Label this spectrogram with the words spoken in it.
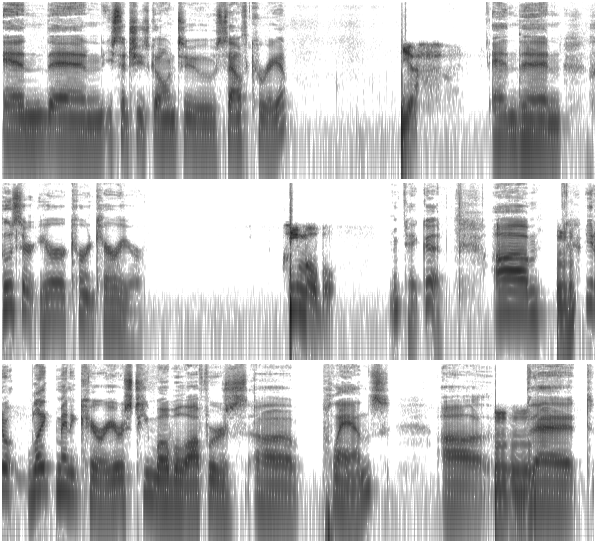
And then you said she's going to South Korea. Yes, And then who's her, your current carrier? T-Mobile. Okay, good. Um, Mm-hmm. You know, like many carriers, T-Mobile offers uh, plans. Uh, mm-hmm. that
